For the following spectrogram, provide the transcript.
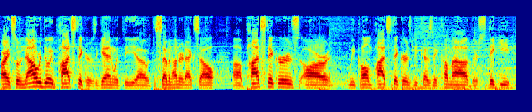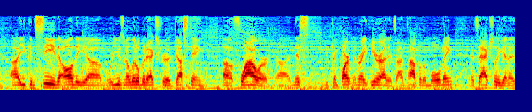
All right, so now we're doing pot stickers again with the uh, with the 700 XL. Uh, pot stickers are we call them pot stickers because they come out, they're sticky. Uh, you can see that all the, um, we're using a little bit extra dusting uh, flour uh, in this compartment right here uh, that's on top of the molding. It's actually going to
